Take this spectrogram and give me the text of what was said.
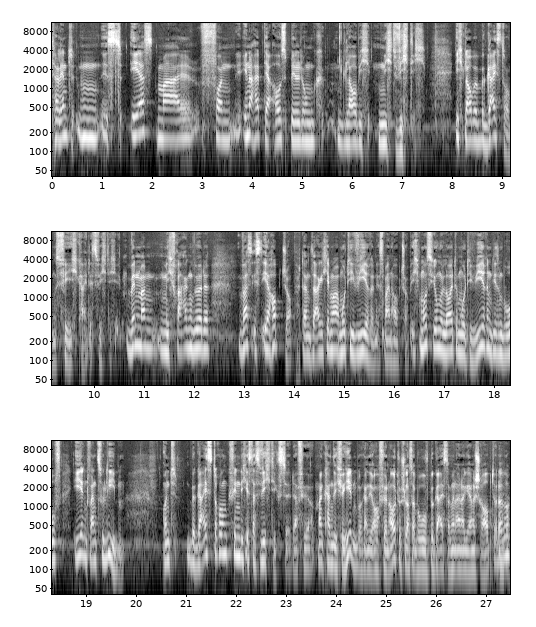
Talent hm, ist erstmal von innerhalb der Ausbildung, glaube ich, nicht wichtig. Ich glaube, Begeisterungsfähigkeit ist wichtig. Wenn man mich fragen würde, was ist Ihr Hauptjob? Dann sage ich immer, motivieren ist mein Hauptjob. Ich muss junge Leute motivieren, diesen Beruf irgendwann zu lieben. Und Begeisterung, finde ich, ist das Wichtigste dafür. Man kann sich für jeden, man kann sich auch für einen Autoschlosserberuf begeistern, wenn einer gerne schraubt oder so.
